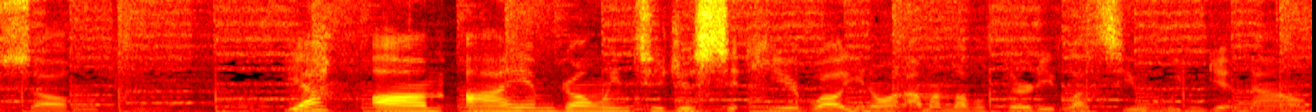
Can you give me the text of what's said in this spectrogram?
So yeah, um, I am going to just sit here. Well, you know what? I'm on level 30. Let's see what we can get now.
